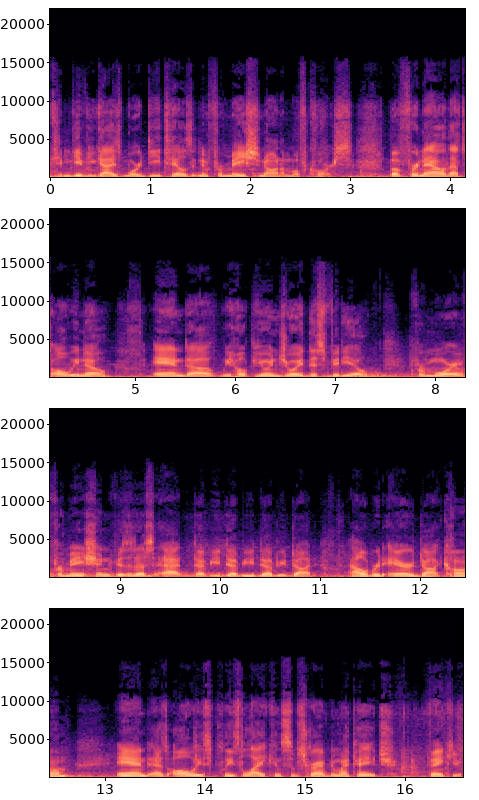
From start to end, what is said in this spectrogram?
can give you guys more details and information on them, of course. But for now, that's all we know. And uh, we hope you enjoyed this video. For more information, visit us at www.albertair.com. And as always, please like and subscribe to my page. Thank you.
